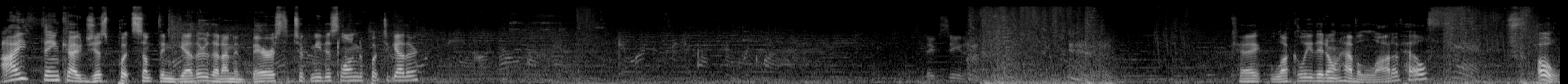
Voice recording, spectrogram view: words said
I think I just put something together that I'm embarrassed it took me this long to put together. Okay, luckily they don't have a lot of health. Oh.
